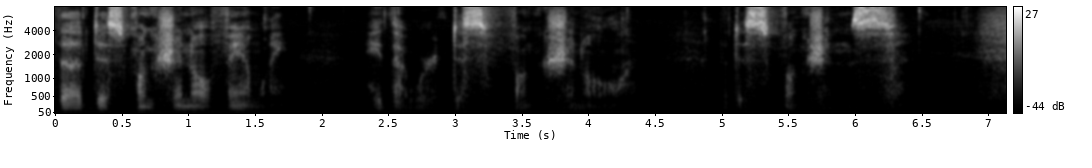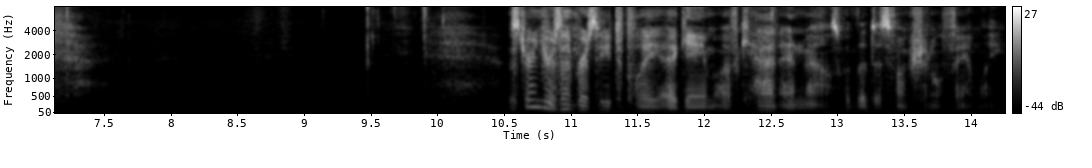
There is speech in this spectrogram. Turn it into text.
the dysfunctional family. I hate that word, dysfunctional. The dysfunctions. The strangers then proceed to play a game of cat and mouse with the dysfunctional family,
